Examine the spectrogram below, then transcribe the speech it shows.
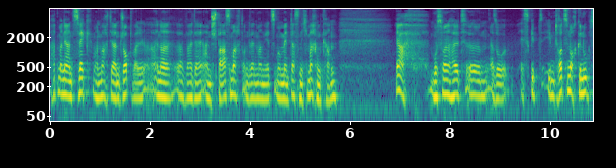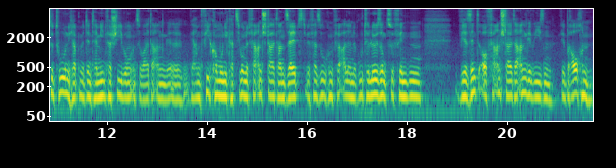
hat man ja einen Zweck, man macht ja einen Job, weil einer, weil der einen Spaß macht und wenn man jetzt im Moment das nicht machen kann, ja, muss man halt, äh, also es gibt eben trotzdem noch genug zu tun. Ich habe mit den Terminverschiebungen und so weiter ange, wir haben viel Kommunikation mit Veranstaltern selbst. Wir versuchen für alle eine gute Lösung zu finden. Wir sind auf Veranstalter angewiesen. Wir brauchen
